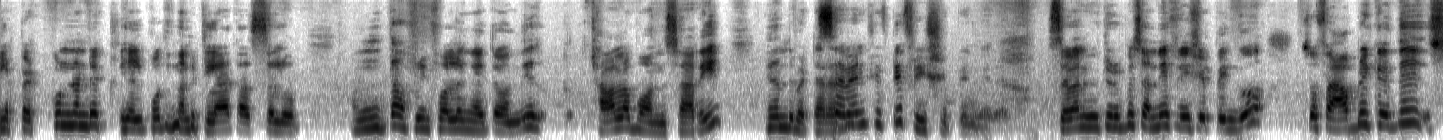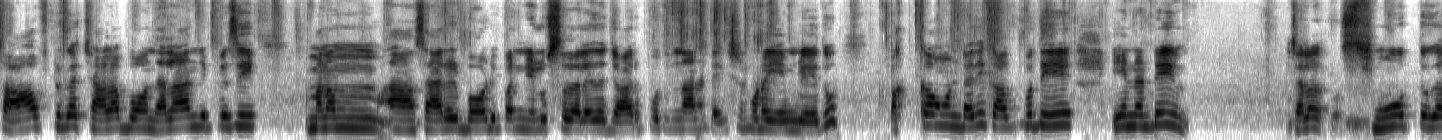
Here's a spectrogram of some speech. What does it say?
ఇలా పెట్టుకుంటుంటే వెళ్ళిపోతుందండి క్లాత్ అస్సలు. అంతా ఫ్రీ ఫాలోయింగ్ అయితే ఉంది. చాలా బాగుంది సారీ ఇది పెట్టారు seven fifty free shipping seven fifty rupees అండి ఫ్రీ షిప్పింగ్ సో ఫ్యాబ్రిక్ అయితే సాఫ్ట్గా చాలా బాగుంది. అలా అని చెప్పేసి మనం ఆ శారీ బాడీ పని నిలుస్తుందా లేదా జారిపోతుందా అనే టెన్షన్ కూడా ఏం లేదు. పక్కా ఉంటది. కాకపోతే ఏంటంటే చాలా స్మూత్గా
